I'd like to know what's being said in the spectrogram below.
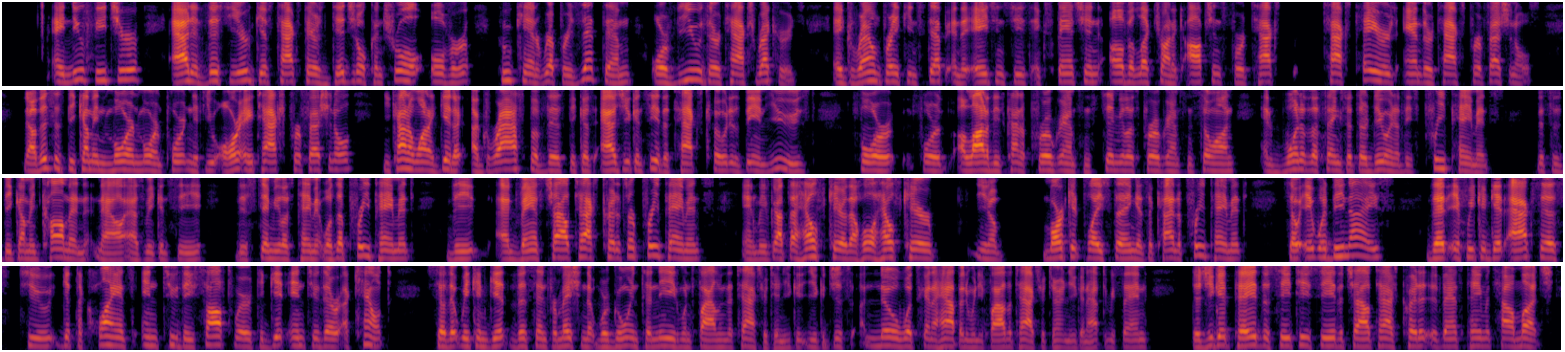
A new feature added this year gives taxpayers digital control over who can represent them or view their tax records a groundbreaking step in the agency's expansion of electronic options for tax taxpayers and their tax professionals. Now, this is becoming more and more important if you are a tax professional. You kind of want to get a, a, grasp of this because, as you can see, the tax code is being used for for a lot of these kind of programs and stimulus programs and so on. And one of the things that they're doing are these prepayments. This is becoming common now, as we can see. The stimulus payment was a prepayment the advanced child tax credits are prepayments, and we've got the healthcare, the whole healthcare, you know, marketplace thing is a kind of prepayment. So it would be nice that if we could get access to get the clients into the software to get into their account so that we can get this information that we're going to need when filing the tax return. You could you could just know what's going to happen when you file the tax return. You're going to have to be saying, did you get paid the CTC, the child tax credit advance payments? How much?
